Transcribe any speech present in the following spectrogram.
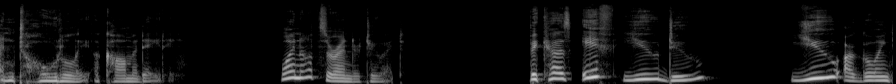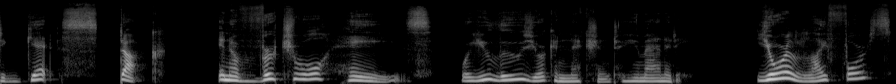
and totally accommodating. Why not surrender to it? Because if you do, you are going to get stuck in a virtual haze where you lose your connection to humanity. Your life force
